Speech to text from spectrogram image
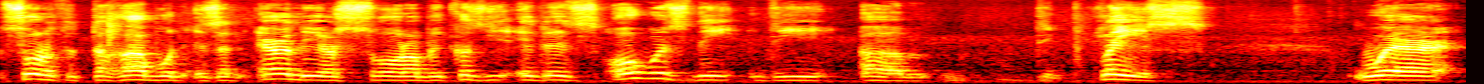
Surah Al-Taghabun is an earlier surah because it is always the the um, the place where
